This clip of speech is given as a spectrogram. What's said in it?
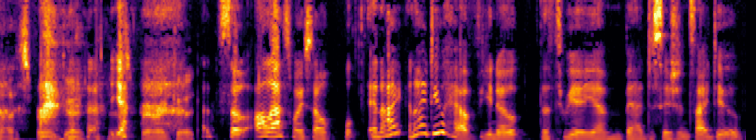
That's very good. That's Yeah. very good. so I'll ask myself, well, and I and I do have, you know, the 3 a.m. bad decisions. I do.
